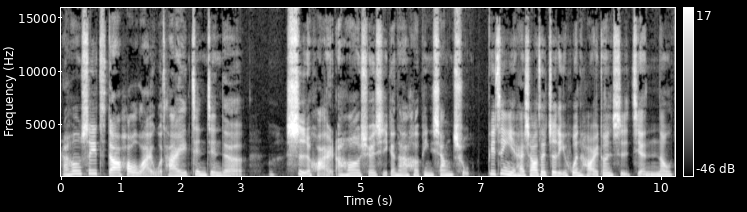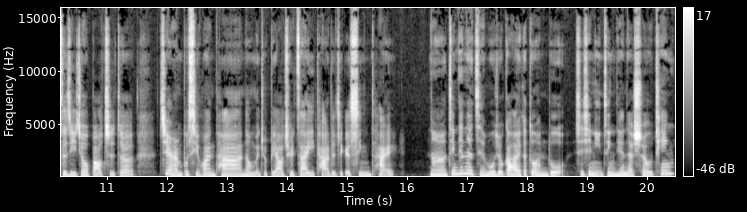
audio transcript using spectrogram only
然后是一直到后来，我才渐渐的释怀，然后学习跟他和平相处。毕竟也还是要在这里混好一段时间，那我自己就保持着。既然不喜欢他，那我们就不要去在意他的这个心态。那今天的节目就告一个段落，谢谢你今天的收听，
